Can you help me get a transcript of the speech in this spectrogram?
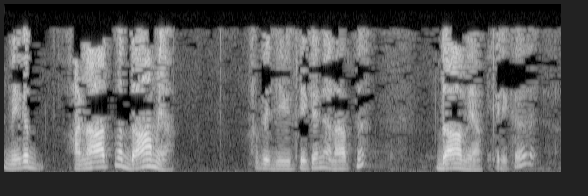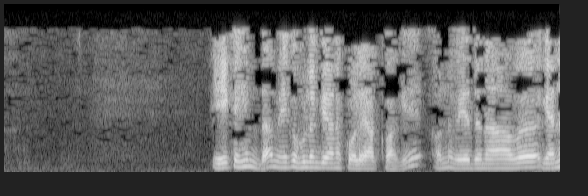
මේක අනාත්ම දාමයක්. අපේ ජීවිතය කියන්නේ අනාත්ම දාමයක්. ඒක ඒකින්ද මේක හුළඟ යන කොලයක් වගේ ඔන්න වේදනාව ගැන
